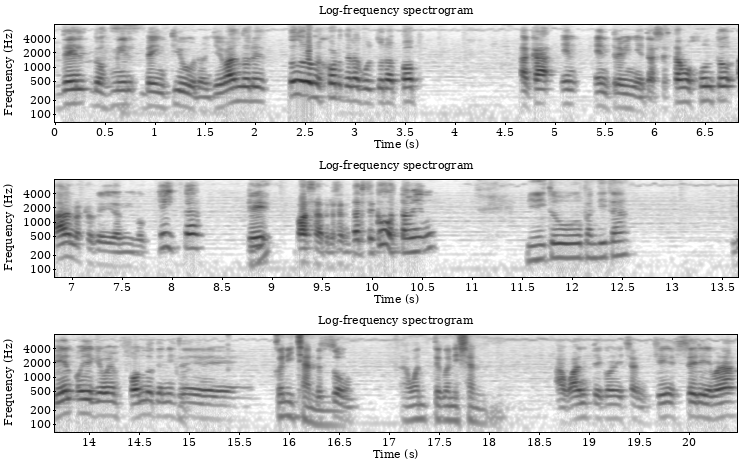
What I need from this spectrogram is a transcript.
del 2021, llevándole todo lo mejor de la cultura pop acá en Entre Viñetas. Estamos junto a nuestro querido amigo Keita, que pasa a presentarse. ¿Cómo está, amigo? ¿Bien y tú, pandita? Bien, oye, qué buen fondo tenéis de, Zoom. Aguante Connie-chan. Aguante con Echan. Qué serie más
